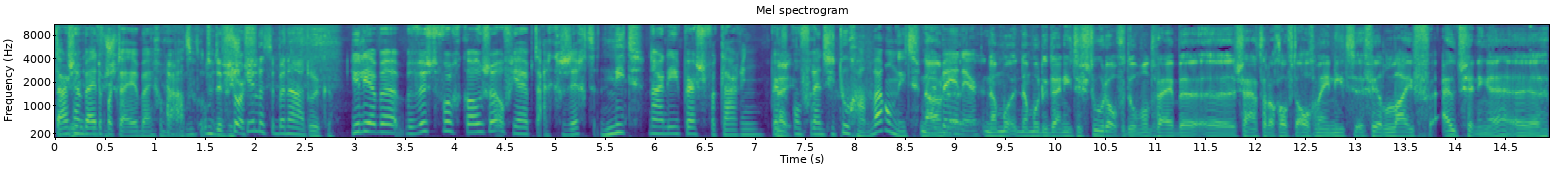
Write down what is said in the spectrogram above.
daar zijn beide partijen bij gebaat. om de verschillen te benadrukken. Jullie hebben bewust voor gekozen, of jij hebt eigenlijk gezegd... niet naar die persverklaring, persconferentie nee. toe gaan. Waarom niet, nou, BNR? Nou, dan moet ik daar niet te stoer over doen... want wij hebben uh, zaterdag over het algemeen niet veel live uitzendingen. Uh,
